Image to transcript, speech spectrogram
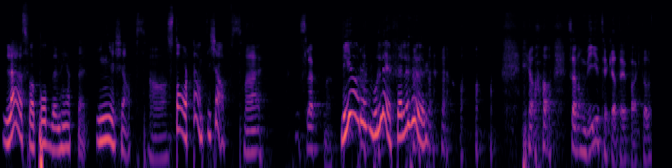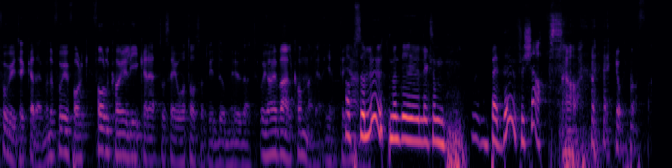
Läs vad podden heter. Inget tjafs. Ja, Starta inte tjafs. nej, släpp mig. Det är roligt, eller hur? Ja, sen om vi tycker att det är fakta, då får vi ju tycka det. Men då får ju folk, folk har ju lika rätt att säga åt oss att vi är dum i huvudet. Och jag är välkomnar det, jättegärna. Absolut, men det är ju liksom... Bädda för tjafs. Ja, jo men fan.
